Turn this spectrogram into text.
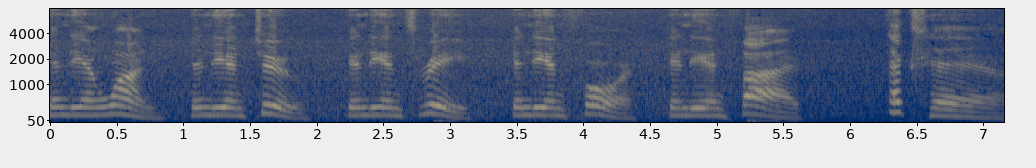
Indian 1, Indian 2, Indian 3, Indian 4, Indian 5. Exhale.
